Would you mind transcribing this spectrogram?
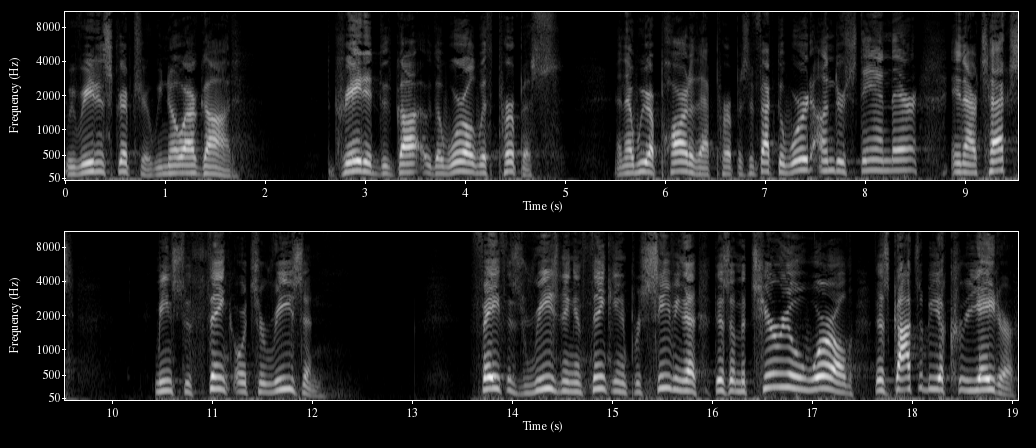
We read in Scripture, we know our God created the, God, the world with purpose and that we are part of that purpose. In fact, the word understand there in our text means to think or to reason. Faith is reasoning and thinking and perceiving that there's a material world, there's got to be a creator.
